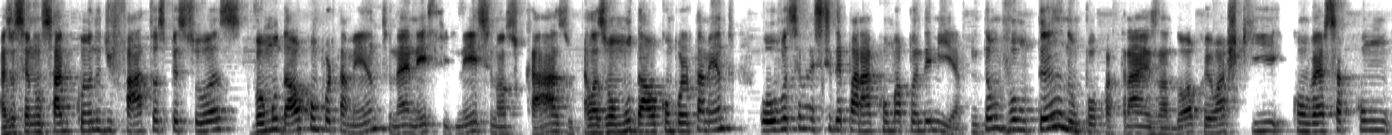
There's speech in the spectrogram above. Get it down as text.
mas você não sabe quando de fato as pessoas vão mudar o comportamento, né? Nesse, nesse nosso caso, elas vão mudar o comportamento ou você vai se deparar com uma pandemia. Então, voltando um pouco atrás na DOCO, eu acho que conversa com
